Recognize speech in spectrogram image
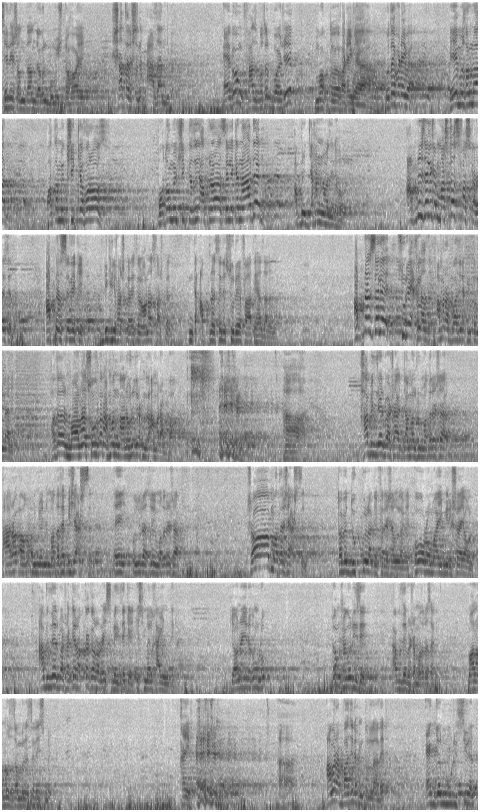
ছেলে সন্তান যখন ভূমিষ্ঠ হয়, সাঁতার সাথে আজান দিবা। এবং পাঁচ বছর বয়সে মক্তবে ফাটাইবা। কোথায় ফাটাইবা? এই মুসলমান, প্রাথমিক শিক্ষা ফরজ। প্রাথমিক শিক্ষা যদি আপনারা ছেলেকে না দেন, আপনি জাহান নামা যেতে হবে। আপনি ছেলেকে মাস্টার্স পাস করাইছেন, আপনার ছেলেকে ডিগ্রি পাস করাইছেন, অনার্স পাস করাইছেন, কিন্তু আপনার ছেলে সুরে ফাতেহা জানে না। আপনার ছেলে সুরে এখলাস, আমার আব্বাজি রহমতুল্লাহ আলী হজরত মৌলানা সুলতান আহমদ নানহুর রহমতুল্লাহ, আমার আব্বা। হাবিলদের বাসা, জামালপুর মাদ্রাসা আরও অন্য অন্য মাদ্রাসায় বেশি আসছেন। এই উজুরাস মাদ্রাসা, সব মাদ্রাসায় আসছেন। তবে দুঃখ লাগে, ফেরেশান লাগে। ও রোমাই মিরসায়ল আবিলদের বাসাকে রক্ষা করো না ইসমাইল থেকে, ইসমাইল খাইন থেকে। কেউ না এরকম লোক? ধ্বংস করেছে আবিলদের বাসা মাদ্রাসাকে। মালা মুজাম্মুল ইসমাইল। খাইর আমার আব্বাজি রহমতুল্লাহ আলের একজন মুড়ি ছিলেন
